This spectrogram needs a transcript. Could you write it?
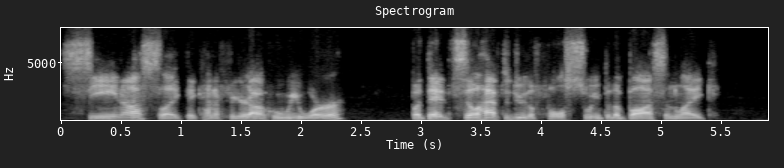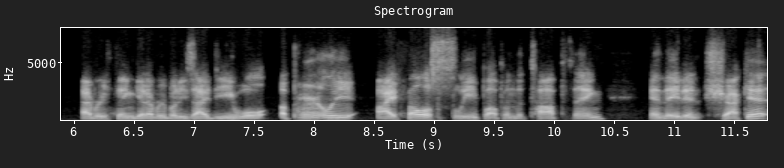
seeing us. Like they kind of figured out who we were, but they'd still have to do the full sweep of the bus and like everything, get everybody's ID. Well, apparently, I fell asleep up in the top thing, and they didn't check it.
